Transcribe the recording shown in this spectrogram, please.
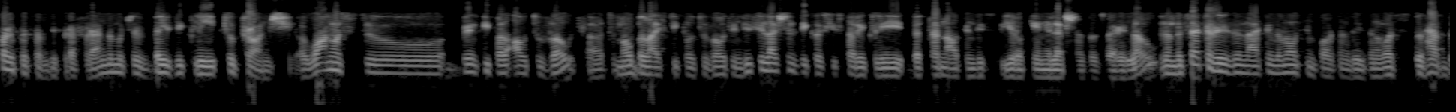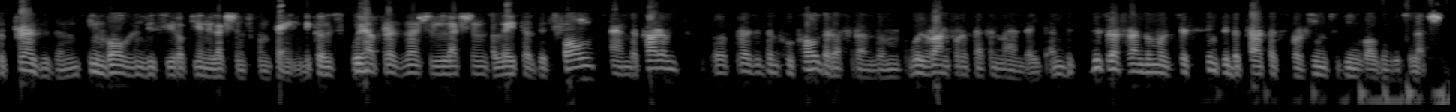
purpose of this referendum, which was basically two prongs. One was to bring people out to vote, uh, to mobilize people to vote in these elections, because historically the turnout in these European elections was very low. And the second reason, I think the most important reason, was to have the president involved in this European elections campaign, because we have presidential elections later this fall, and the current uh, president who called the referendum will run for a second mandate. And this, referendum was just simply the pretext for him to be involved in these elections.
